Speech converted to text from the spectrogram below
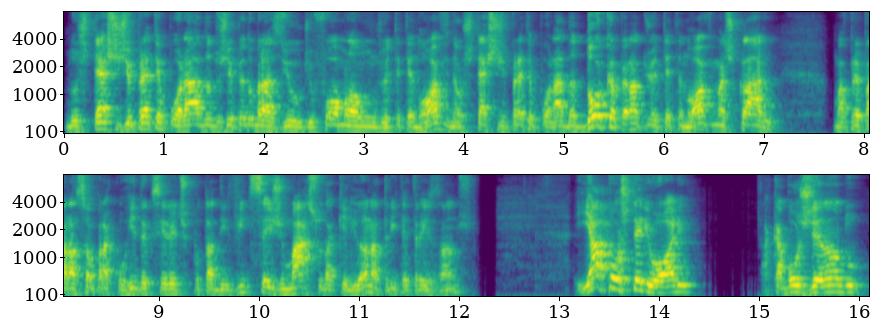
nos testes de pré-temporada do GP do Brasil de Fórmula 1 de 89, né, os testes de pré-temporada do Campeonato de 89, mas claro, uma preparação para a corrida que seria disputada em 26 de março daquele ano, há 33 anos. E a posteriori, acabou gerando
